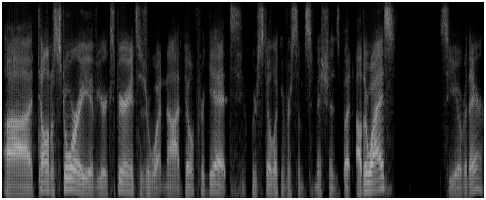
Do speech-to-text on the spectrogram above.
uh, telling a story of your experiences or whatnot, don't forget, we're still looking for some submissions. But otherwise, See you over there.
